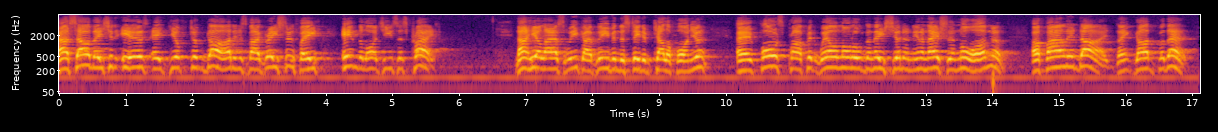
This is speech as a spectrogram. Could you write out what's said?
Now, salvation is a gift of God. It is by grace through faith in the Lord Jesus Christ. Now, here last week, I believe in the state of California, a false prophet, well known over the nation and internationally known, uh, finally died. Thank God for that.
